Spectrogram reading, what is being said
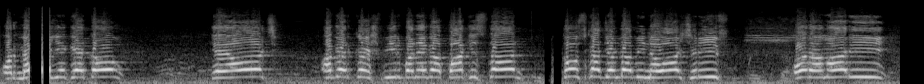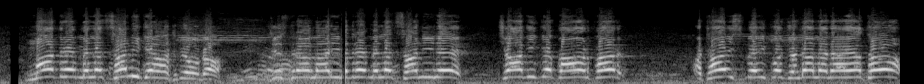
اور میں یہ کہتا ہوں کہ آج اگر کشمیر بنے گا پاکستان، تو اس کا جھنڈا بھی نواز شریف اور ہماری مادر ملت ثانی کے ہاتھ میں ہوگا۔ جس طرح ہماری مادر ملت ثانی نے چاگی کے پہاڑ پر اٹھائیس مئی کو جھنڈا لگایا تھا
